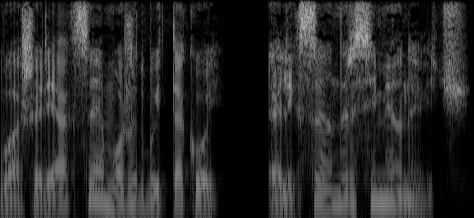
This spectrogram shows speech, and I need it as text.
Ваша реакция может быть такой: Александр Семенович,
